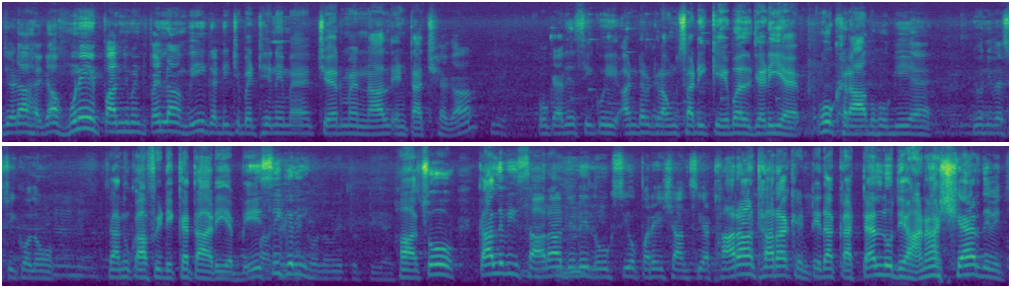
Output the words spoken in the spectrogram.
ਜਿਹੜਾ ਹੈਗਾ ਹੁਣੇ 5 ਮਿੰਟ ਪਹਿਲਾਂ ਵੀ ਗੱਡੀ 'ਚ ਬੈਠੇ ਨੇ ਮੈਂ ਚੇਅਰਮੈਨ ਨਾਲ ਇਨ ਟੱਚ ਹੈਗਾ। ਉਹ ਕਹਿੰਦੇ ਸੀ ਕੋਈ ਅੰਡਰਗਰਾਉਂਡ ਸਾਡੀ ਕੇਬਲ ਜਿਹੜੀ ਹੈ ਉਹ ਖਰਾਬ ਹੋ ਗਈ ਹੈ। ਯੂਨੀਵਰਸਿਟੀ ਕੋਲੋਂ ਸਾਨੂੰ ਕਾਫੀ ਦਿੱਕਤ ਆ ਰਹੀ ਹੈ ਬੇਸਿਕਲੀ ਹਾਂ ਸੋ ਕੱਲ ਵੀ ਸਾਰਾ ਜਿਹੜੇ ਲੋਕ ਸੀ ਉਹ ਪਰੇਸ਼ਾਨ ਸੀ। 18 18 ਘੰਟੇ ਦਾ ਕੱਟ ਹੈ ਲੁਧਿਆਣਾ ਸ਼ਹਿਰ ਦੇ ਵਿੱਚ।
